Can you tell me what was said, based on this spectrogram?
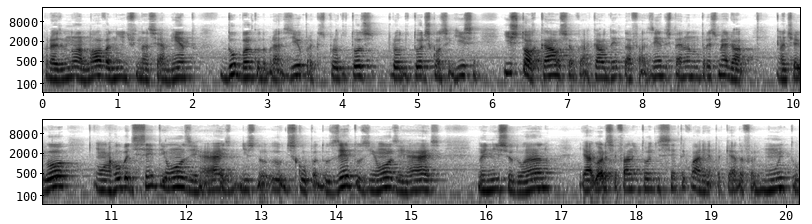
por exemplo, numa nova linha de financiamento do Banco do Brasil, para que os produtores, produtores conseguissem estocar o seu cacau dentro da fazenda, esperando um preço melhor. A gente chegou um arroba de 111 reais, no início do, desculpa, 211 reais no início do ano, e agora se fala em torno de 140. A queda foi muito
